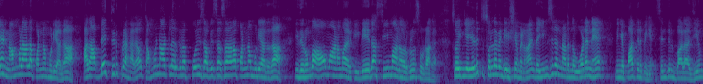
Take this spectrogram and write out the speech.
ஏன் நம்மளால் பண்ண முடியாதா? அதை அப்படியே திருப்புறாங்க. அதாவது தமிழ்நாட்டில் இருக்கிற போலீஸ் ஆஃபீஸர்ஸால் பண்ண முடியாததா? இது ரொம்ப அவமானமாக இருக்குது இதே தான் சீமானவர்களும் சொல்கிறாங்க ஸோ இங்கே எடுத்து சொல்ல வேண்டிய விஷயம் என்னென்னா இந்த இன்சிடென்ட் நடந்த உடனே நீங்கள் பார்த்துருப்பீங்க செந்தில் பாலாஜியும்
